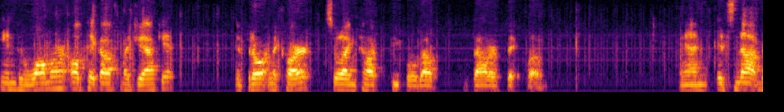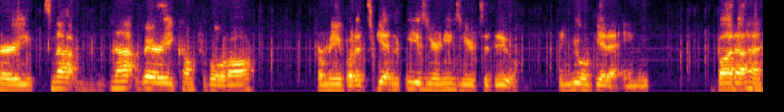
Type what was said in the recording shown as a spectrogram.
into Walmart, I'll take off my jacket and throw it in the cart so that I can talk to people about about our fit club. And it's not very it's not not very comfortable at all for me, but it's getting easier and easier to do and you will get it, Amy. But uh,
